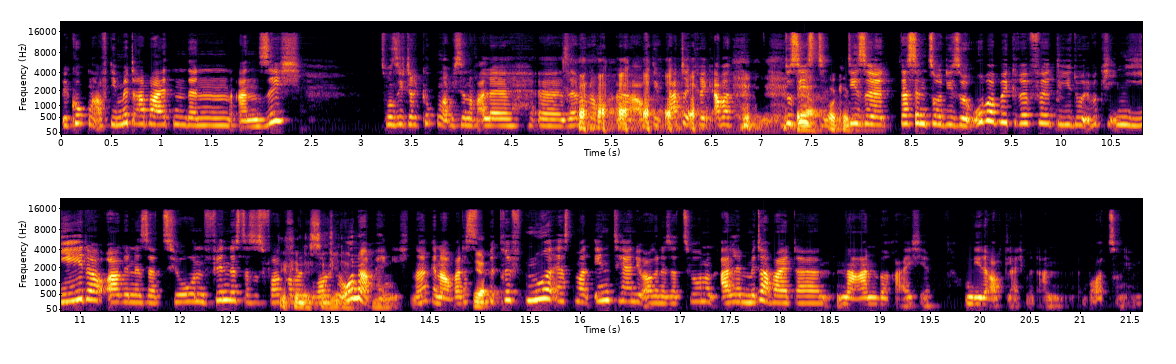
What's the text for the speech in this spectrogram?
Wir gucken auf die Mitarbeitenden an sich, Jetzt muss ich direkt gucken, ob ich sie noch alle äh, selber noch äh, auf die Platte kriege. Aber du siehst, ja, okay. diese, das sind so diese Oberbegriffe, die du wirklich in jeder Organisation findest. Das ist vollkommen branchenunabhängig. Ne? Genau, weil das ja. betrifft nur erstmal intern die Organisation und alle mitarbeiternahen Bereiche, um die da auch gleich mit an Bord zu nehmen.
